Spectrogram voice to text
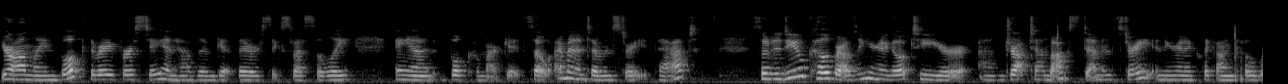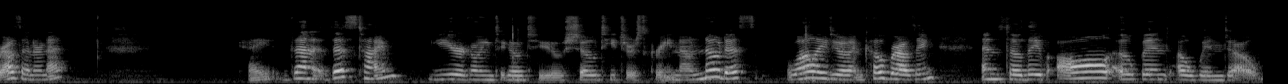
your online book the very first day and have them get there successfully and bookmark it. So I'm going to demonstrate that. So to do co-browsing, you're going to go up to your um, drop-down box, Demonstrate, and you're going to click on Co-Browse Internet. Okay, then this time, you're going to go to Show Teacher Screen. Now notice, while I do it, I'm co-browsing, and so they've all opened a window.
